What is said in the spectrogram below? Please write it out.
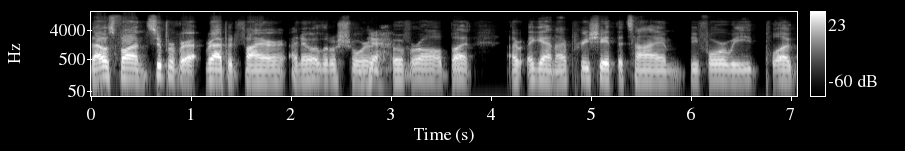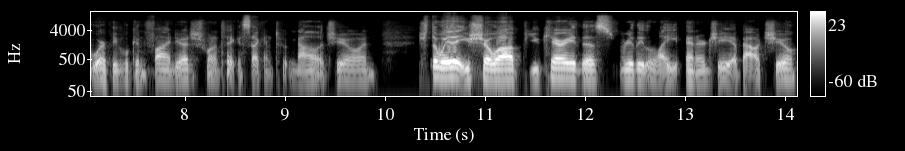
that was fun. Super ra- rapid fire. I know a little short yeah. overall, but I, again, I appreciate the time. Before we plug where people can find you, I just want to take a second to acknowledge you and just the way that you show up. You carry this really light energy about you,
